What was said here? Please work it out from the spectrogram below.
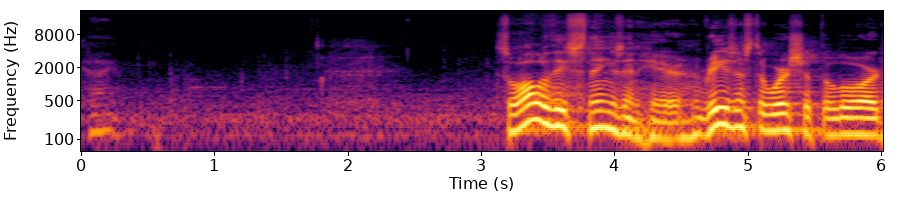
Okay? So, all of these things in here, reasons to worship the Lord.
